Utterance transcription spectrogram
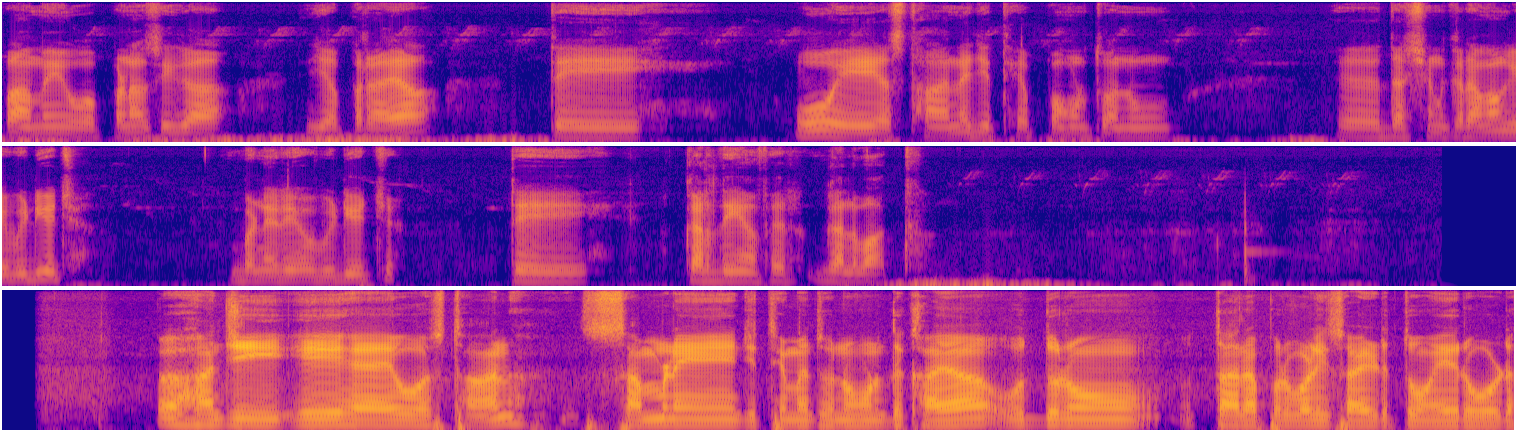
ਭਾਵੇਂ ਉਹ ਆਪਣਾ ਸੀਗਾ ਜਾਂ ਪਰਾਇਆ, ਤੇ ਉਹ ਇਹ ਸਥਾਨ ਹੈ ਜਿੱਥੇ ਆਪਾਂ ਹੁਣ ਤੁਹਾਨੂੰ ਦਰਸ਼ਨ ਕਰਾਵਾਂਗੇ ਵੀਡੀਓ 'ਚ, ਬਣੇ ਰਹੋ ਵੀਡੀਓ 'ਚ, ਤੇ ਕਰਦੇ ਹਾਂ ਫਿਰ ਗੱਲਬਾਤ। ਹਾਂਜੀ, ਇਹ ਹੈ ਉਹ ਸਥਾਨ ਸਾਹਮਣੇ ਜਿੱਥੇ ਮੈਂ ਤੁਹਾਨੂੰ ਹੁਣ ਦਿਖਾਇਆ, ਉਧਰੋਂ ਤਾਰਾਪੁਰ ਵਾਲੀ ਸਾਈਡ ਤੋਂ ਇਹ ਰੋਡ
